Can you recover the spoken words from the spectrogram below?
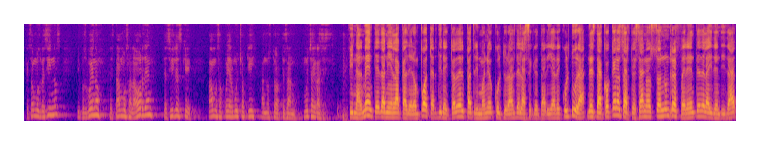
que somos vecinos, y pues bueno, estamos a la orden, decirles que vamos a apoyar mucho aquí a nuestro artesano. Muchas gracias. Finalmente, Daniela Calderón Potter, directora del Patrimonio Cultural de la Secretaría de Cultura, destacó que los artesanos son un referente de la identidad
